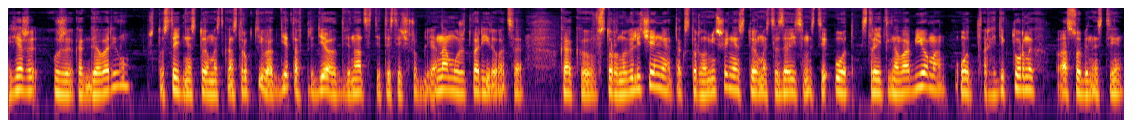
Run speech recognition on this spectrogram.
Я же уже, как говорил, что средняя стоимость конструктива где-то в пределах 12 тысяч рублей. Она может варьироваться как в сторону увеличения, так и в сторону уменьшения стоимости в зависимости от строительного объема, от архитектурных особенностей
